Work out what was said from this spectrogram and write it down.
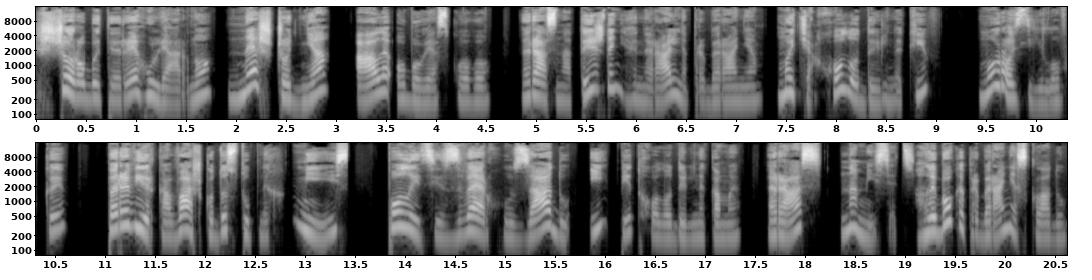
Що робити регулярно, не щодня, але обов'язково. Раз на тиждень генеральне прибирання, миття холодильників, морозіловки, перевірка важкодоступних місць, полиці зверху, ззаду і під холодильниками. Раз на місяць. Глибоке прибирання складу,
